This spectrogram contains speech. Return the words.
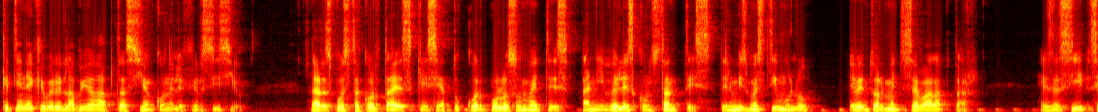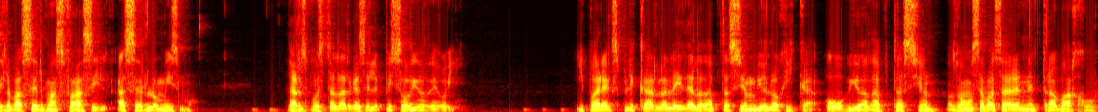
¿Qué tiene que ver la bioadaptación con el ejercicio? La respuesta corta es que si a tu cuerpo lo sometes a niveles constantes del mismo estímulo, eventualmente se va a adaptar es decir, se le va a hacer más fácil hacer lo mismo. La respuesta larga es el episodio de hoy. Y para explicar la ley de la adaptación biológica o bioadaptación, nos vamos a basar en el trabajo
